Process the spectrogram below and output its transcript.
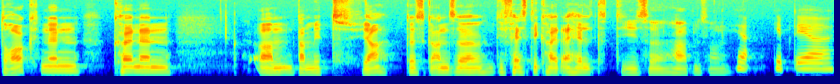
trocknen können, ähm, damit ja, das Ganze die Festigkeit erhält, die sie haben soll. Ja, gibt er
